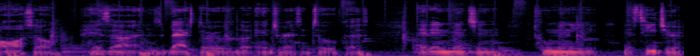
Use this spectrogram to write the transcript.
also his uh his backstory was a little interesting too because they didn't mention too many his teacher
